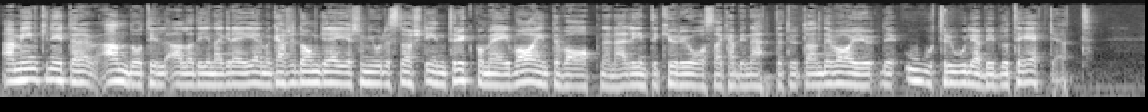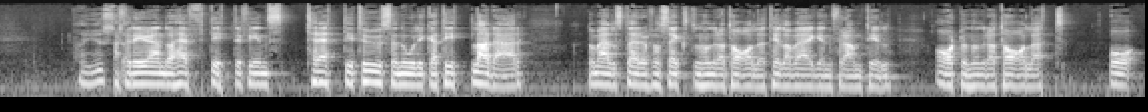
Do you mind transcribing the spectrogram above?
Ja, min knyter an då till alla dina grejer. Men kanske de grejer som gjorde störst intryck på mig var inte vapnen eller inte kuriosa kabinettet. Utan det var ju det otroliga biblioteket. Ja, just det. För det är ju ändå häftigt. Det finns 30 000 olika titlar där. De äldsta är från 1600-talet hela vägen fram till 1800-talet. Och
